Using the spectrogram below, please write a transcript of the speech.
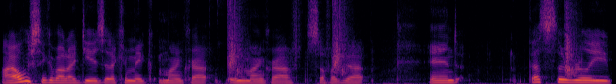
I always think about ideas that I can make Minecraft in Minecraft and stuff like that, and that's the really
